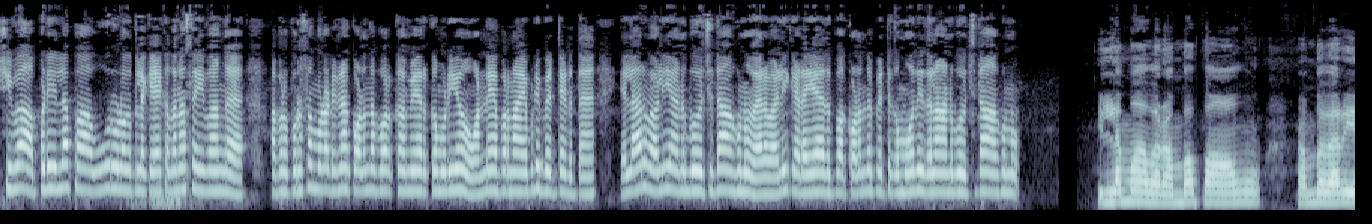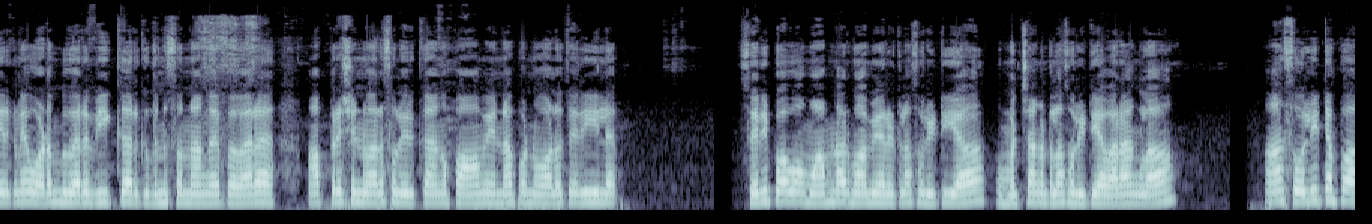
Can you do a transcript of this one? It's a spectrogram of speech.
சிவா அப்படி இல்லப்பா ஊர் உலகத்துல கேட்க தானே செய்வாங்க. அப்புறம் புருஷன் முன்னாடினா குழந்தை பிறக்காம இருக்க முடியும். உன்னை அப்புறம் நான் எப்படி பெத்தெடுத்தேன் எல்லாரும் வழி அனுபவிச்சு தான் ஆகணும். வேற வழி கிடையாதுப்பா. குழந்தை பெத்துக்கும் போது இதெல்லாம் அனுபவிச்சு தான் ஆகணும். இல்லைம்மா அவள் ரொம்ப பாவம். ரொம்ப வேற ஏற்கனவே உடம்பு வேற வீக்காக இருக்குதுன்னு சொன்னாங்க. இப்போ வேற ஆப்ரேஷன் வேற சொல்லியிருக்காங்க. பாவம் என்ன பண்ணுவாளோ தெரியல. சரிப்பா உன் மாமனார் மாமியார்கிட்டலாம் சொல்லிட்டியா? உன் மச்சாங்கிட்டலாம் சொல்லிட்டியா? வராங்களா? ஆ சொல்லிட்டேன்ப்பா.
